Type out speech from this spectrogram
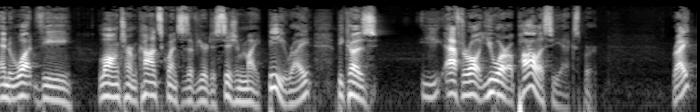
and what the long term consequences of your decision might be, right? Because after all, you are a policy expert, right?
